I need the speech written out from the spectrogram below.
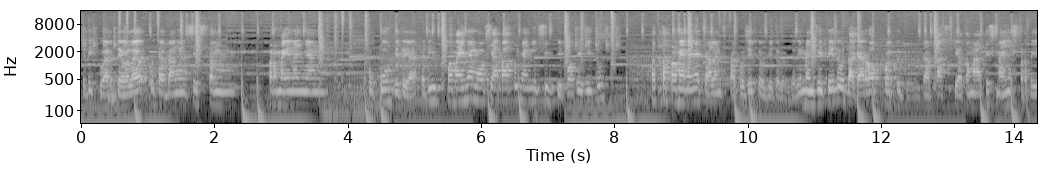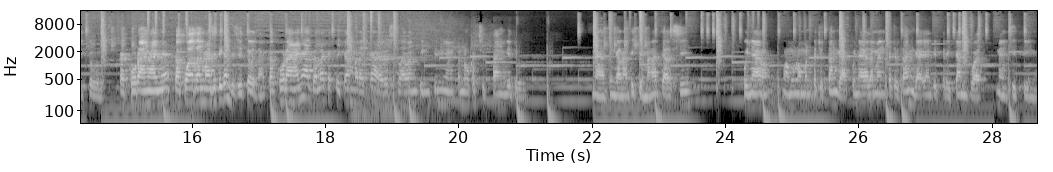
Jadi Guardiola udah bangun sistem permainan yang kukuh gitu ya. Jadi pemainnya mau siapa pun yang ngisi di posisi itu tetap permainannya jalan sebagus itu gitu loh. Jadi Man City itu udah kayak robot itu, udah pasti otomatis mainnya seperti itu. Kekurangannya, kekuatan Man City kan di situ. Nah, kekurangannya adalah ketika mereka harus lawan tim-tim yang penuh kejutan gitu. Nah, tinggal nanti gimana Chelsea punya momen-momen kejutan nggak, punya elemen kejutan nggak yang diberikan buat Man City ini.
